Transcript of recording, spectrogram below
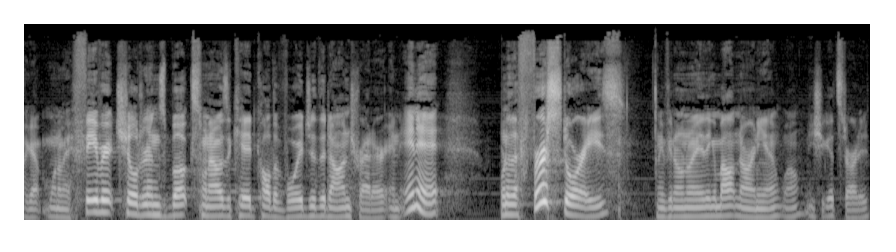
I got one of my favorite children's books when I was a kid called The Voyage of the Dawn Treader. And in it, one of the first stories, if you don't know anything about Narnia, well, you should get started.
